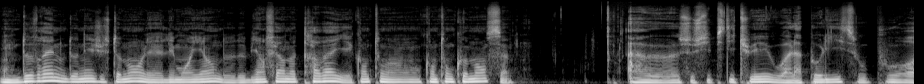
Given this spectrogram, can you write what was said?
on, devrait nous donner justement les, moyens de, bien faire notre travail. Et quand on quand on commence à se substituer ou à la police ou pour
